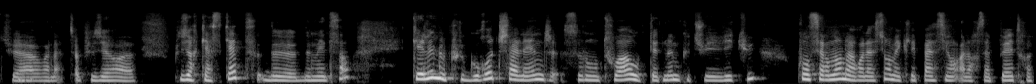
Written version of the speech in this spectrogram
Tu as, voilà, tu as plusieurs, plusieurs casquettes de, de médecin. Quel est le plus gros challenge selon toi, ou peut-être même que tu aies vécu, concernant la relation avec les patients. Alors, ça peut être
